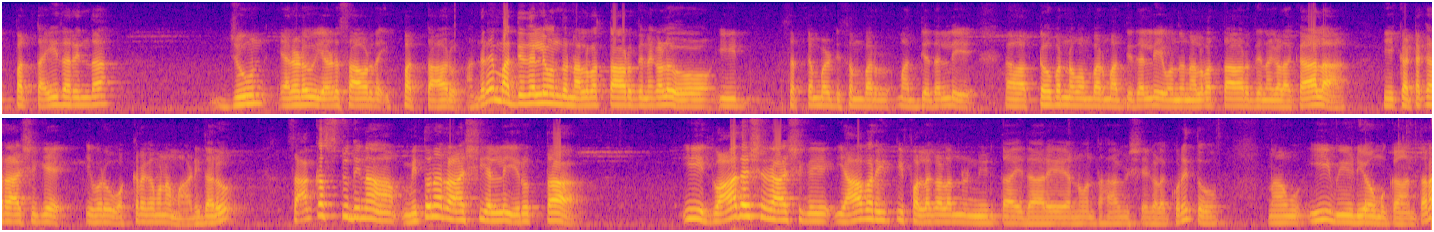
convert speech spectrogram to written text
ಇಪ್ಪತ್ತೈದರಿಂದ ಜೂನ್ ಎರಡು ಎರಡು ಸಾವಿರದ ಇಪ್ಪತ್ತಾರು. ಅಂದರೆ ಮಧ್ಯದಲ್ಲಿ ಒಂದು ನಲವತ್ತಾರು ದಿನಗಳು ಈ ಸೆಪ್ಟೆಂಬರ್, ಡಿಸೆಂಬರ್ ಮಧ್ಯದಲ್ಲಿ ಅಕ್ಟೋಬರ್, ನವೆಂಬರ್ ಮಧ್ಯದಲ್ಲಿ ಒಂದು ನಲವತ್ತಾರು ದಿನಗಳ ಕಾಲ ಈ ಕಟಕ ರಾಶಿಗೆ ಇವರು ವಕ್ರಗಮನ ಮಾಡಿದರು. ಸಾಕಷ್ಟು ದಿನ ಮಿಥುನ ರಾಶಿಯಲ್ಲಿ ಇರುತ್ತಾ ಈ ದ್ವಾದಶ ರಾಶಿಗೆ ಯಾವ ರೀತಿ ಫಲಗಳನ್ನು ನೀಡ್ತಾ ಇದ್ದಾರೆ ಅನ್ನುವಂತಹ ವಿಷಯಗಳ ಕುರಿತು ನಾವು ಈ ವಿಡಿಯೋ ಮುಖಾಂತರ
